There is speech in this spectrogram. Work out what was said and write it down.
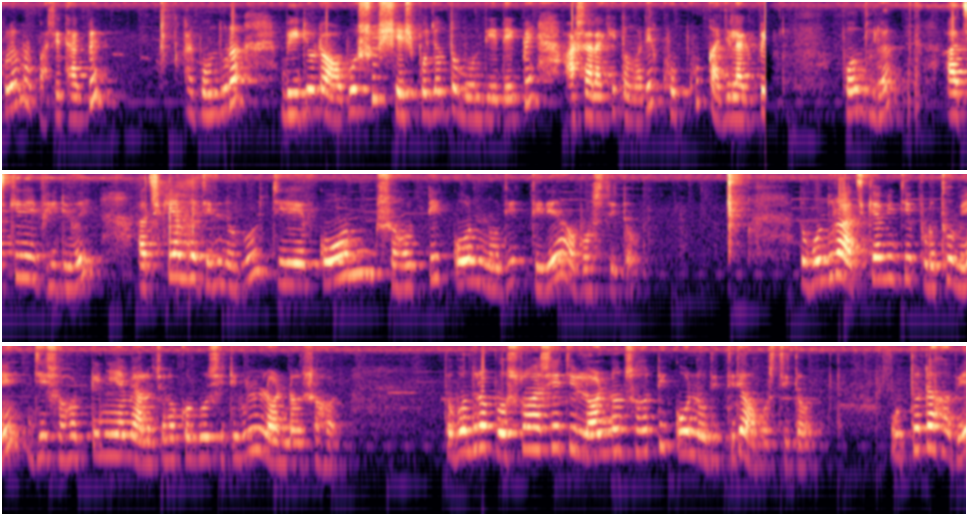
করে আমার পাশে থাকবে। আর বন্ধুরা, ভিডিওটা অবশ্যই শেষ পর্যন্ত মন দিয়ে দেখবে। আশা রাখি তোমাদের খুব খুব কাজে লাগবে। বন্ধুরা, আজকের এই ভিডিওয়, আজকে আমরা জেনে নেব যে কোন শহরটি কোন নদীর তীরে অবস্থিত। তো বন্ধুরা, আজকে আমি যে প্রথমে যে শহরটি নিয়ে আমি আলোচনা করব সেটি হলো লন্ডন শহর। তো বন্ধুরা, প্রশ্ন আসে যে লন্ডন শহরটি কোন নদীর তীরে অবস্থিত? উত্তরটা হবে,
